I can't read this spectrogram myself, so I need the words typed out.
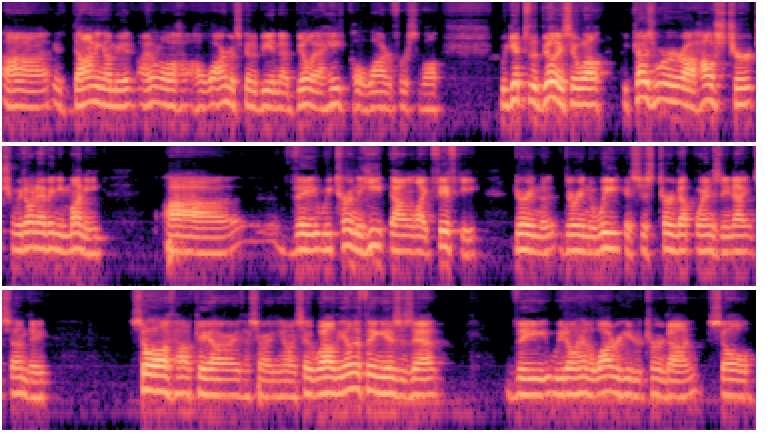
uh, it's dawning on me. I don't know how warm it's going to be in that building. I hate cold water. First of all, we get to the building and say, well, because we're a house church and we don't have any money, uh, they we turn the heat down to like 50 during the during the week. It's just turned up Wednesday night and Sunday. So okay, all right, that's all right. You know, I said, well, the other thing is is that the we don't have the water heater turned on, so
